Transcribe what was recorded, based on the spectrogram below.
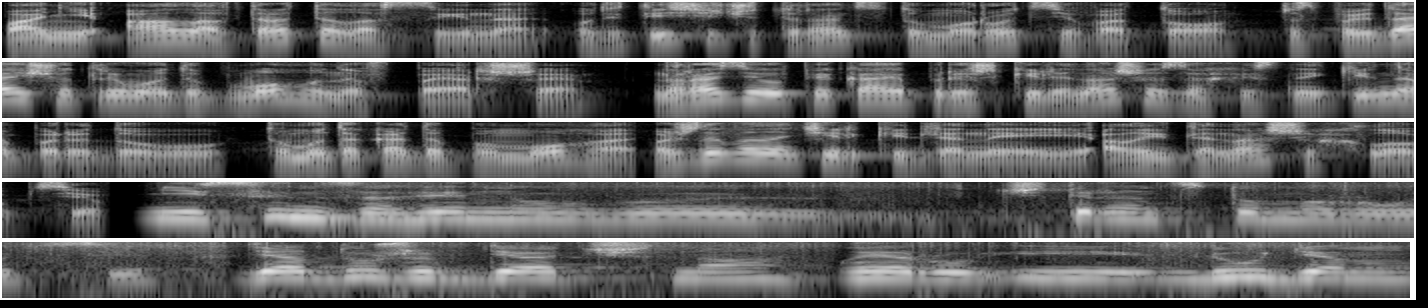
Пані Алла втратила сина у 2014 році в АТО. Розповідає, що отримує допомогу не вперше. Наразі опікає при шкілі наших захисників на передову. Тому така допомога важлива не тільки для неї, але й для наших хлопців. Мій син загинув е, 2014 році. Я дуже вдячна меру і людям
